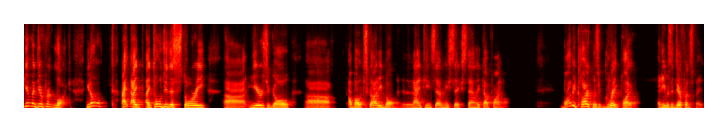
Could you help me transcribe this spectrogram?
Give them a different look. You know, I, I, I told you this story uh, years ago uh, about Scotty Bowman in the 1976 Stanley Cup final. Bobby Clarke was a great player and he was a difference maker.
